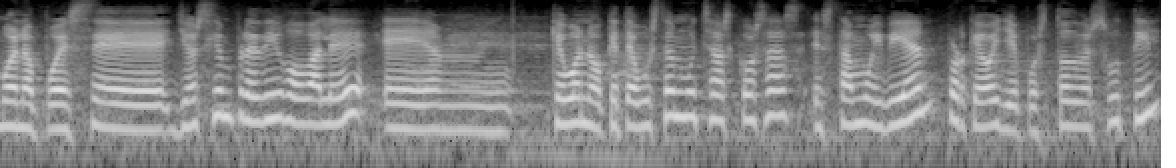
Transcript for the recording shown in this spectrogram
Bueno, pues eh, yo siempre digo, ¿vale? Eh, que bueno, que te gusten muchas cosas está muy bien, porque oye, pues todo es útil.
